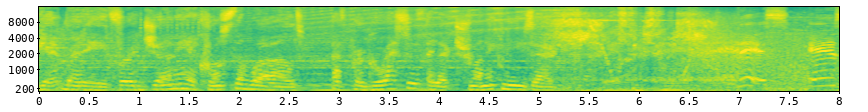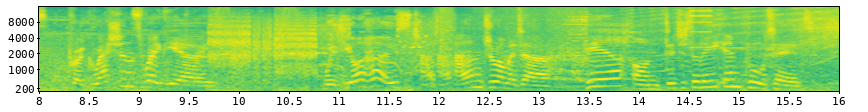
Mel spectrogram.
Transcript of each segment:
Get ready for a journey across the world of progressive electronic music. This is Progressions Radio with your host, Andromeda, here on Digitally Imported.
